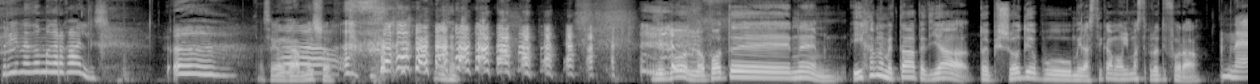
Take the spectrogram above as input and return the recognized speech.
Πριν εδώ με γαργάλεις. Θα σε γαργαμίσω. λοιπόν, οπότε ναι. Είχαμε μετά, παιδιά, το επεισόδιο που μοιραστήκαμε όλοι μας την πρώτη φορά. Ναι.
